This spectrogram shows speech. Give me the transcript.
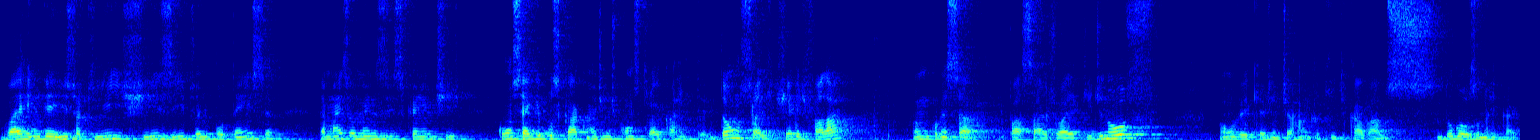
vai render isso aqui, X, Y de potência, é mais ou menos isso que a gente consegue buscar quando a gente constrói o carro inteiro. Então, isso aí, chega de falar, vamos começar a passar a joia aqui de novo, vamos ver o que a gente arranca aqui de cavalos do Golzão Ricardo.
